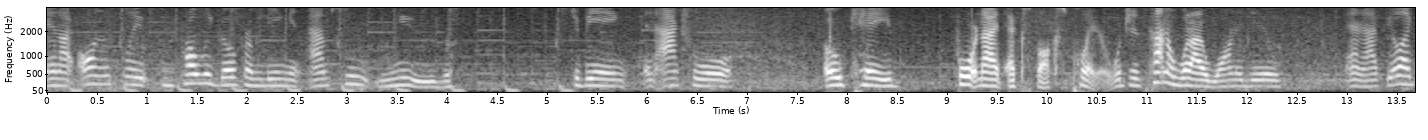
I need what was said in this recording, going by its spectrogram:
And I honestly probably go from being an absolute noob to being an actual okay Fortnite Xbox player, which is kind of what I want to do. And I feel like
